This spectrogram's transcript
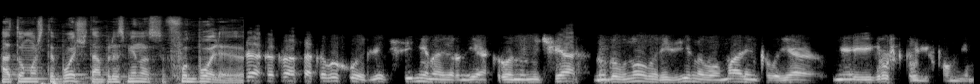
а то, может, и больше, там плюс-минус в футболе. Да, как раз так и выходит. Лет семи, наверное, я, кроме мяча, надувного, резинового, маленького, я, у меня игрушек других, помню.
